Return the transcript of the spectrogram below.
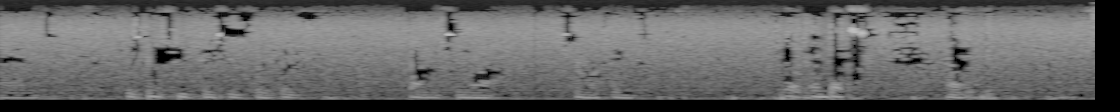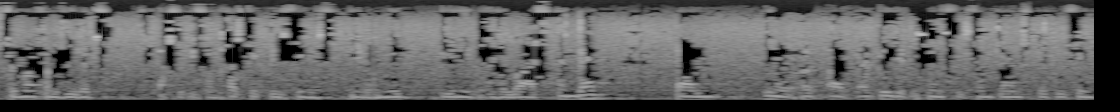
Um, there's been a few pieces that have done similar, similar things. Yeah, and that's, uh, from my point of view, that's absolutely fantastic. These things, you know, need, you need to have a life. And that, um, you know, I, I, I do get the sense that sometimes people think,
